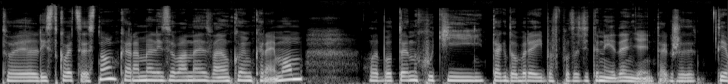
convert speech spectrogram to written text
to je listkové cesto, karamelizované s vanilkovým krémom lebo ten chutí tak dobre iba v podstate ten jeden deň, takže tie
